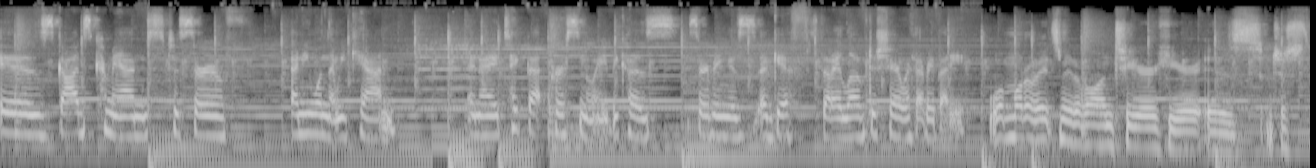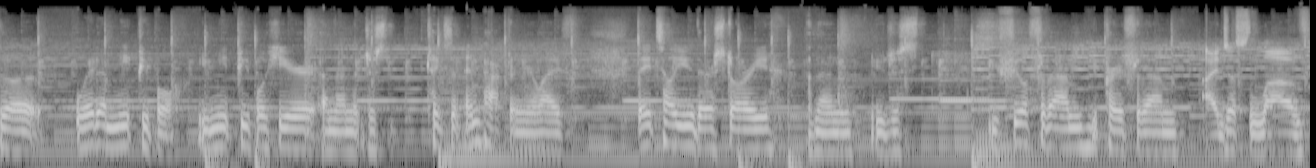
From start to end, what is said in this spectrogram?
is God's commands to serve anyone that we can. And I take that personally because serving is a gift that I love to share with everybody. What motivates me to volunteer here is just the way to meet people. You meet people here, and then it just takes an impact on your life. They tell you their story, and then you just you feel for them, you pray for them. I just love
